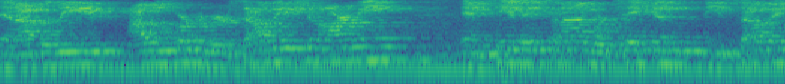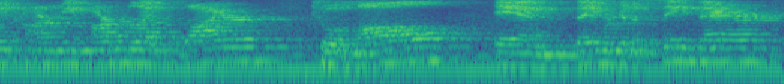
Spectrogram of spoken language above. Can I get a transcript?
And I believe I was working for Salvation Army, and Candace and I were taking the Salvation Army Harbor Light Choir to a mall, and they were going to sing there.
